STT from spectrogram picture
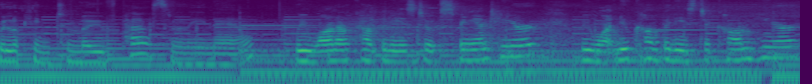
we're looking to move personally now. We want our companies to expand here. We want new companies to come here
